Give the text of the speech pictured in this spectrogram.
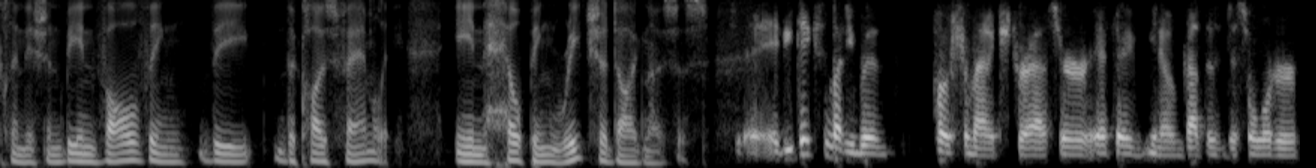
clinician be involving the the close family in helping reach a diagnosis? If you take somebody with post traumatic stress or if they've, you know, got this disorder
